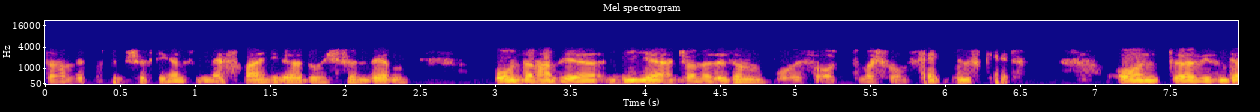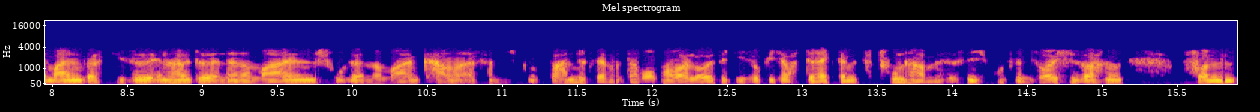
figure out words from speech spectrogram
da haben wir auf dem Schiff die ganzen Messreihen, die wir da durchführen werden. Und dann haben wir Media and Journalism, wo es auch zum Beispiel um Fake News geht. Und äh, wir sind der Meinung, dass diese Inhalte in der normalen Schule, im normalen Kanon einfach nicht gut behandelt werden. Und da braucht man aber Leute, die wirklich auch direkt damit zu tun haben. Es ist nicht gut, wenn solche Sachen von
